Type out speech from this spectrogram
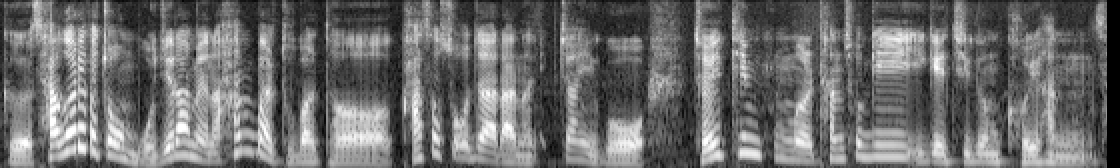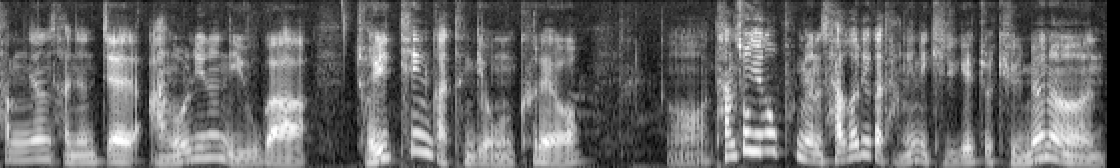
그 사거리가 조금 모자라면 한 발 두 발 더 가서 쏘자라는 입장이고 저희 팀을 탄속이 이게 지금 거의 한 3년 4년째 안 올리는 이유가 저희 팀 같은 경우는 그래요. 어, 탄속이 높으면 사거리가 당연히 길겠죠. 길면은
